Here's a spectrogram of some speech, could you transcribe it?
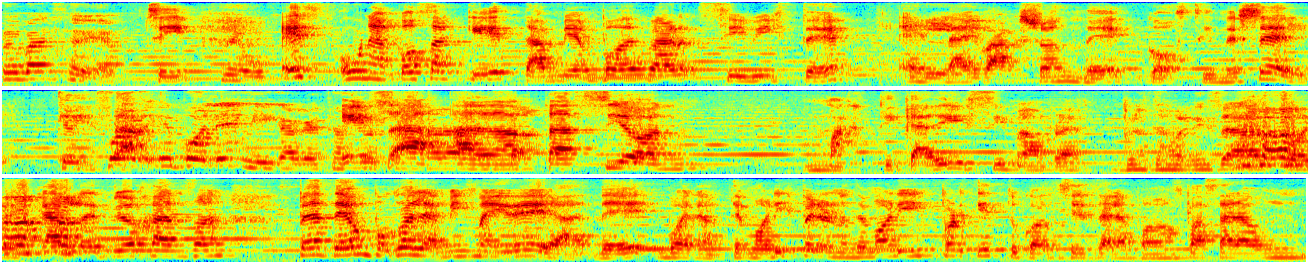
Me parece bien. ¿sí? Me gusta. Es una cosa que también podés ver si viste el live action de Ghost in the Shell. Qué, esa, qué polémica que está esa adaptación masticadísima protagonizada por Scarlett Johansson plantea un poco la misma idea de, bueno, te morís pero no te morís porque tu conciencia la podemos pasar a un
